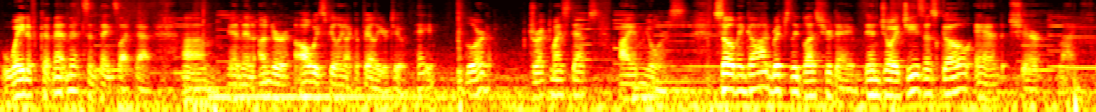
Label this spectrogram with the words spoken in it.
weight of commitments and things like that. Um, and then under always feeling like a failure too. Hey, Lord, direct my steps. I am yours. So may God richly bless your day. Enjoy Jesus. Go and share life.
